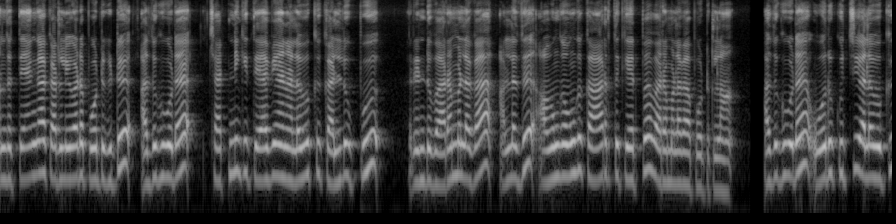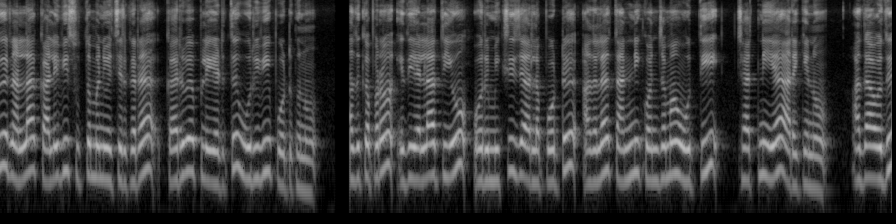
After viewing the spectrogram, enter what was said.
அந்த தேங்காய் கடலையோடு போட்டுக்கிட்டு அது கூட சட்னிக்கு தேவையான அளவுக்கு கல் உப்பு ரெண்டு வரமிளகா அல்லது அவங்கவுங்க காரத்துக்கு ஏற்ப வரமிளகா போட்டுக்கலாம். அது கூட ஒரு குச்சி அளவுக்கு நல்லா கழுவி சுத்தம் பண்ணி வச்சுருக்கிற கருவேப்பிலை எடுத்து உருவி போட்டுக்கணும். அதுக்கப்புறம் இது எல்லாத்தையும் ஒரு மிக்சி ஜாரில் போட்டு அதில் தண்ணி கொஞ்சமாக ஊற்றி சட்னியை அரைக்கணும். அதாவது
